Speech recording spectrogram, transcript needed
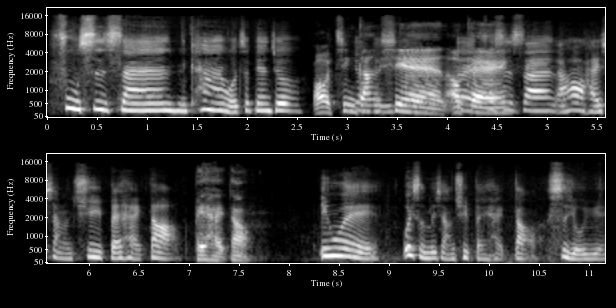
富士山。你看我这边就哦，静冈县，OK，富士山。然后还想去北海道，北海道，因为为什么想去北海道是有原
